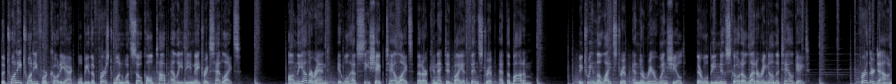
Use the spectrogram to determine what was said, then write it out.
The 2024 Kodiaq will be the first one with so-called top LED matrix headlights. On the other end, it will have C-shaped taillights that are connected by a thin strip at the bottom. Between the light strip and the rear windshield, there will be new Skoda lettering on the tailgate. Further down,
